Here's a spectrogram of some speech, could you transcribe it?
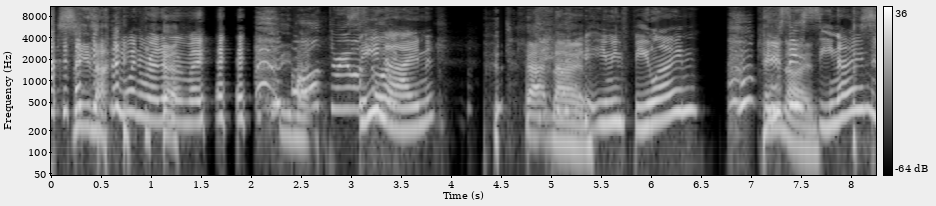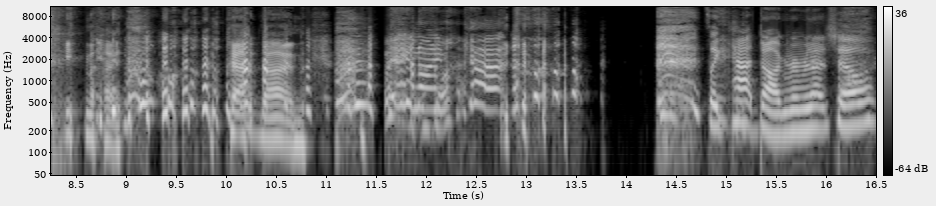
C9. That went right over my head. All three of us C9? Cat nine. You mean feline? Did you say Canine. C9? C9. cat nine. Canine cat. It's like cat dog. Remember that show?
